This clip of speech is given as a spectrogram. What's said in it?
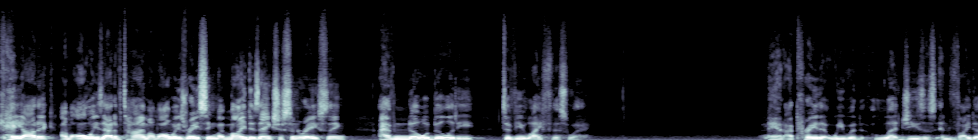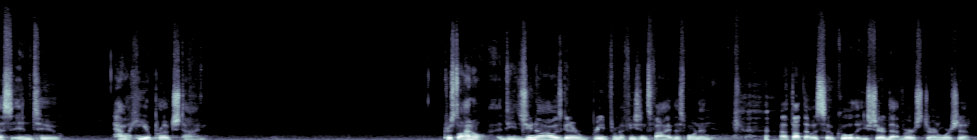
chaotic, I'm always out of time, I'm always racing, my mind is anxious and racing, I have no ability to view life this way. Man, I pray that we would let Jesus invite us into how he approached time. Crystal, I don't, did you know I was going to read from Ephesians 5 this morning? No. I thought that was so cool that you shared that verse during worship.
